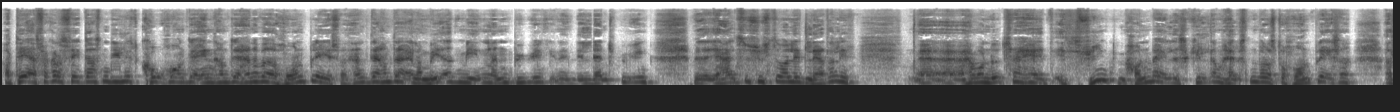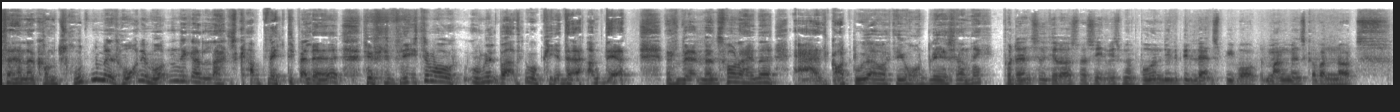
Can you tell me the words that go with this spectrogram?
Og der, så kan du se, der er sådan en lille kohorn derinde. Ham der, han har været hornblæser. Han, det er ham, der er alarmeret med en eller anden by, ikke? En landsby, ikke? Jeg har altid synes, det var lidt latterligt. Uh, han var nødt til at have et, et fint håndmalet skilt om halsen, hvor der står hornblæser. Altså, han er kommet truttende med et horn i munden, ikke? Og har skabt vældig ballade. De fleste må umiddelbart have okay, der ham der. Hvad, tror du, han er? Ja, et godt bud af det hornblæseren, ikke? På den side kan det også være set, hvis man boede i en lille bitte landsby, hvor mange mennesker var nuts,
